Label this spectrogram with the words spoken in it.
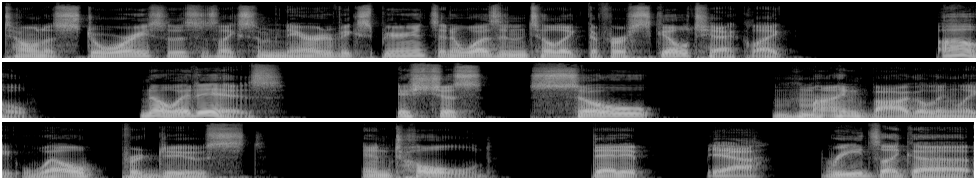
telling a story. So this is like some narrative experience. And it wasn't until like the first skill check, like, oh, no, it is. It's just so mind-bogglingly well produced and told that it Yeah. reads like a,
